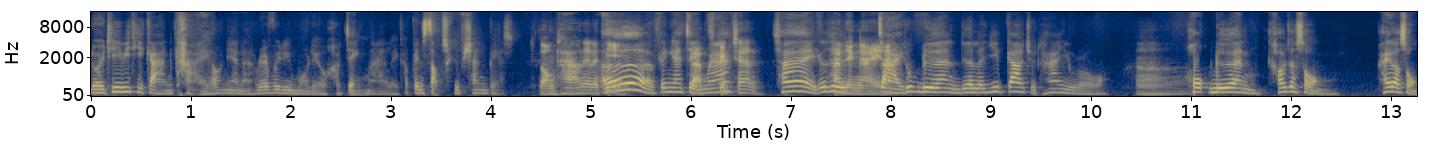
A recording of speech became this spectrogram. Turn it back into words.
โดยที่วิธีการขายเขาเนี่ยนะ revenue model เขาเจ๋งมากเลยเขาเป็น subscription base รองเท้าเนี่ยนะเอพี่อเป็นไงเจ๋งไหม subscription ใช่ก็คือทำยังไงนะจ่ายทุกเดือนเดือนละ 29.5 ยูโรอ๋อ6เดือนเขาจะส่ง ให้เราส่ง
